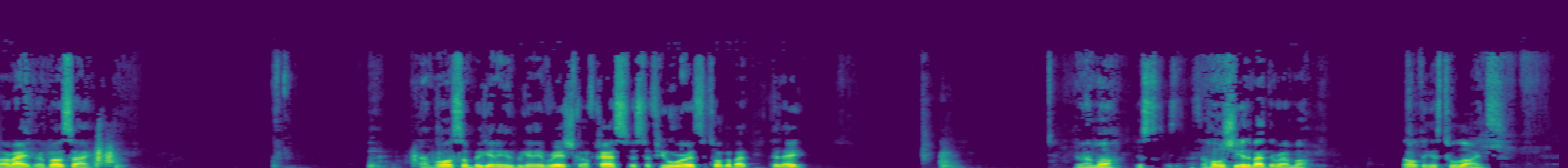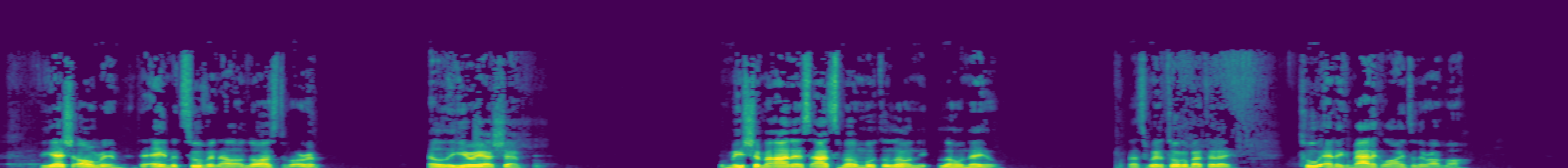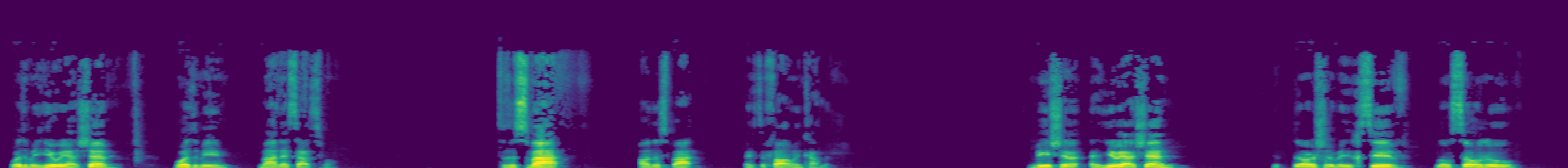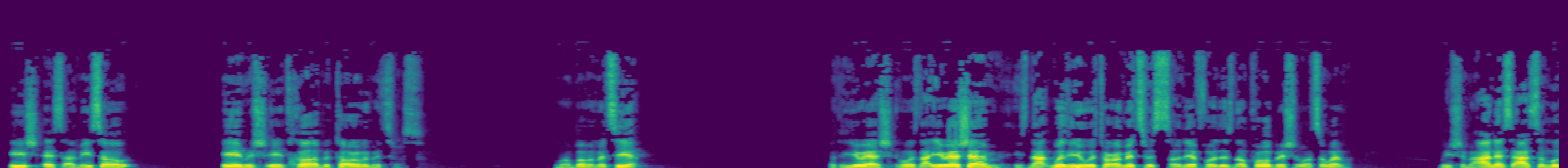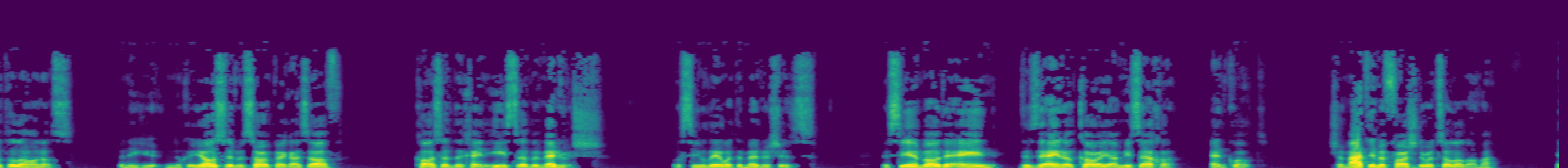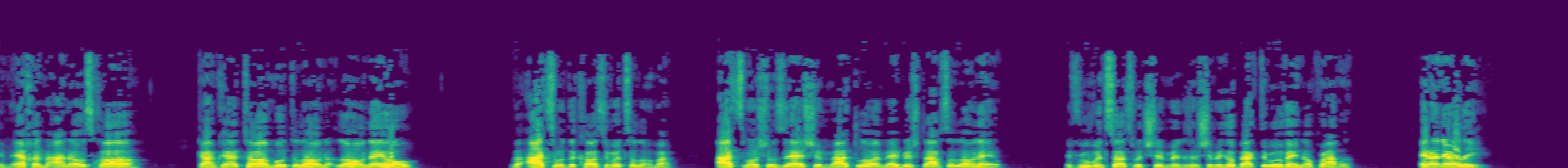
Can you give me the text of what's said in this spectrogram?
All right, uh, Rabosai. I'm also beginning the beginning of Reish Ches. Just a few words to talk about today. The Ramah. Just the whole sheet is about the Ramah. The whole thing is two lines. The Yesh Omrim, the Ein Mitzuvin al Noas Dvarim, El Yirei Hashem. Umisha Ma'anes Atzmo Muta Lehonehu. That's what we're to talk about today. Two enigmatic lines in the Ramah. What does it mean, Yirei Hashem? What does it mean, Manes Atzmo? So the Sma, on the spot, makes the following comment. Misha uh, Yirei Hashem, Dorsha Michsiv Losonu Ish Es Amiso Im Shitcha B'Torah V'Mitzvos. Bava Metzia. But the Yirash, who was not Yirei Hashem, he's not with you with Torah mitzvahs, so therefore there's no prohibition whatsoever. Mishemanes Asa Mutal Lahonos, V'Nuka Yosef V'Sor Pekasov, Kosav Dechein Isa B'Medrash. We'll see later what the Medrash is. V'Siyim Bo De'ein Dezein El Kori Amisecha. End quote. Shemati Mefarsh Derotzol Aloma, Im Echad Ma'ana Oscha, Gam Kan Atorah Mutal Lahonehu. V'atzmo Dekosav Rotzoloma, Atzmo Shozeh Shemat Lo Amedrish Tachzal Lahonehu. If Reuven starts with Shimon, then Shimon go back to Reuven, no problem. Eno nearly.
